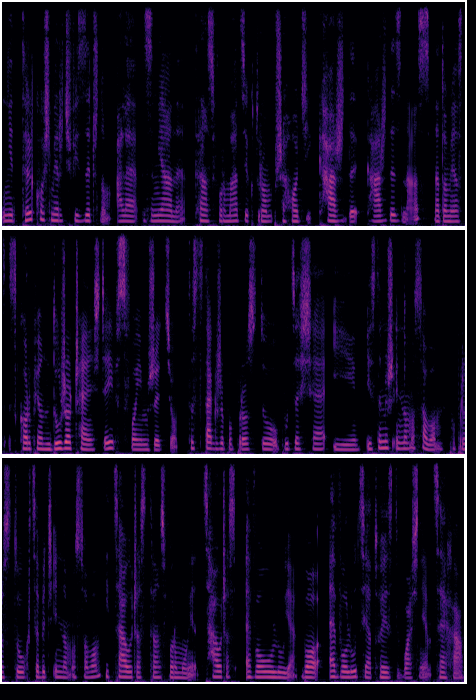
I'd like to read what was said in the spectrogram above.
nie tylko śmierć fizyczną, ale zmianę, transformację, którą przechodzi każdy, każdy z nas. Natomiast skorpion dużo częściej w swoim życiu. To jest tak, że po prostu budzę się i jestem już inną osobą. Po prostu chcę być inną osobą i cały czas transformuję, cały czas ewoluuję, bo ewolucja to jest właśnie cecha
